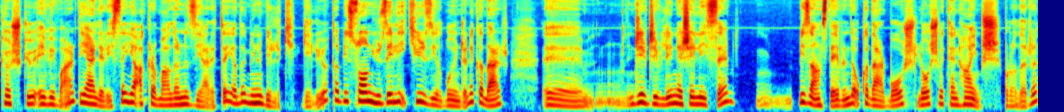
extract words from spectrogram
köşkü, evi var. Diğerleri ise ya akrabalarını ziyarete ya da günübirlik geliyor. Tabii son 150-200 yıl boyunca ne kadar e, civcivli, neşeli ise Bizans devrinde o kadar boş, loş ve tenhaymış buraları.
